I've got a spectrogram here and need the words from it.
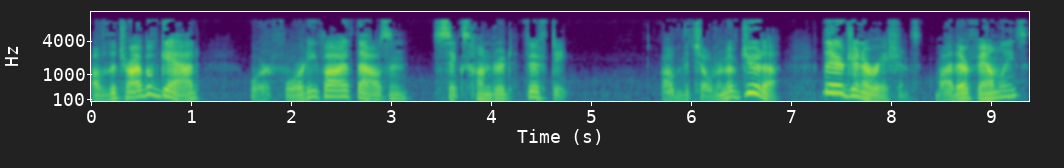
of the tribe of Gad, were 45,650. Of the children of Judah, their generations, by their families,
